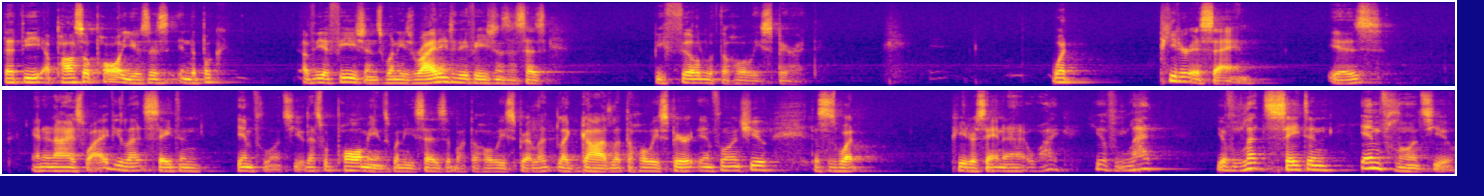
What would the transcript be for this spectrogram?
that the Apostle Paul uses in the book of the Ephesians when he's writing to the Ephesians and says, be filled with the Holy Spirit. What Peter is saying is, Ananias, why have you let Satan influence you? That's what Paul means when he says about the Holy Spirit. Let, let God, let the Holy Spirit influence you. This is what Peter's saying. Why? You have let, you have let Satan influence you.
